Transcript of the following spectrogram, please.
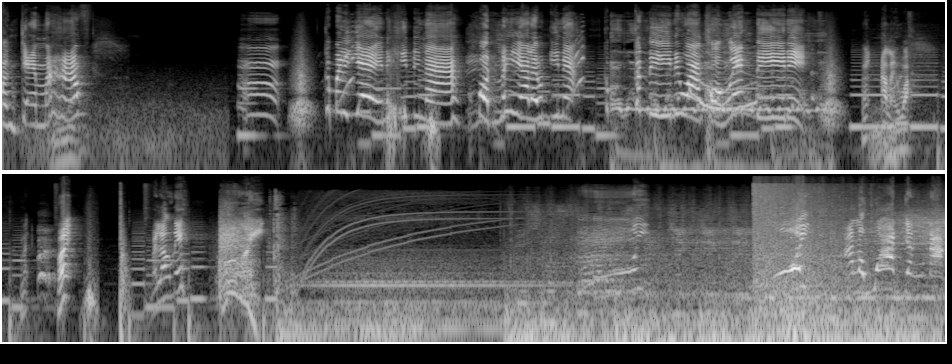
ย่างแจมมาครับอืมก็ไม่ได้แย่ในคิดนี่นะบทนะเฮียอะไรเมื่อกี้เนี่ยก็ก็ดีนี่หว่าของเล่นดีนี่เฮ้ยอะไรวะ เฮ้ยไปลองดิเฮ้ยโอ้ยโอ้ยอารวาสอย่างหนัก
